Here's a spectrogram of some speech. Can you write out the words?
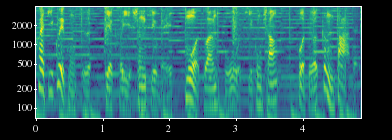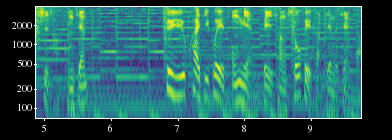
快递柜公司也可以升级为末端服务提供商，获得更大的市场空间。对于快递柜从免费向收费转变的现象，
